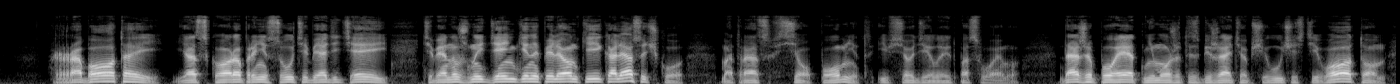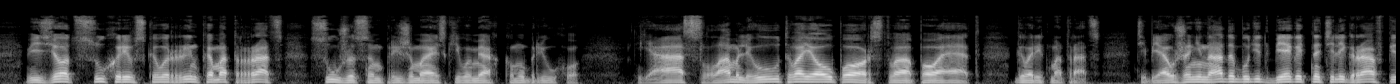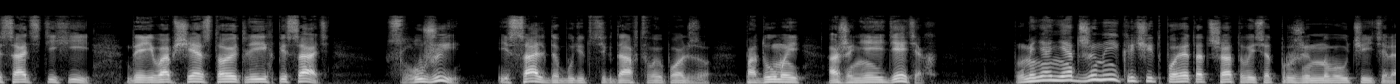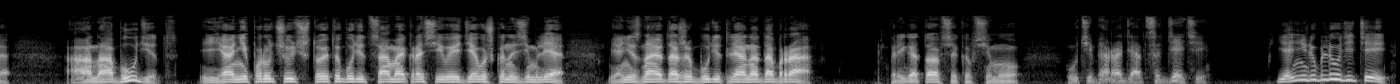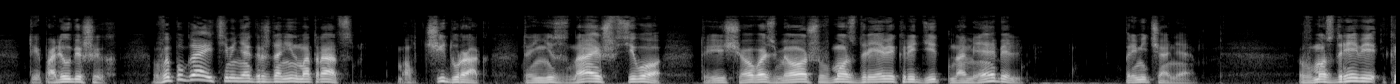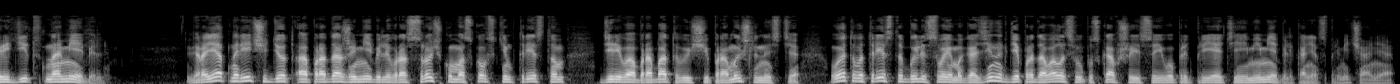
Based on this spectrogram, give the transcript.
«Работай! Я скоро принесу тебе детей! Тебе нужны деньги на пеленки и колясочку!» Матрас все помнит и все делает по-своему. Даже поэт не может избежать общей участи. Вот он, везет с Сухаревского рынка матрац, с ужасом прижимаясь к его мягкому брюху. «Я сломлю твое упорство, поэт», — говорит матрац. «Тебе уже не надо будет бегать на телеграф писать стихи, да и вообще стоит ли их писать? Служи, и сальдо будет всегда в твою пользу. Подумай о жене и детях». «У меня нет жены!» — кричит поэт, отшатываясь от пружинного учителя. «А она будет, и я не поручусь, что это будет самая красивая девушка на земле. Я не знаю даже, будет ли она добра. Приготовься ко всему. У тебя родятся дети». «Я не люблю детей. Ты полюбишь их. Вы пугаете меня, гражданин Матрац». «Молчи, дурак. Ты не знаешь всего. Ты еще возьмешь в Мосдреве кредит на мебель». Примечание. В Мосдреве кредит на мебель. Вероятно, речь идет о продаже мебели в рассрочку московским трестом деревообрабатывающей промышленности. У этого треста были свои магазины, где продавалась выпускавшаяся его предприятиями мебель. Конец примечания.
